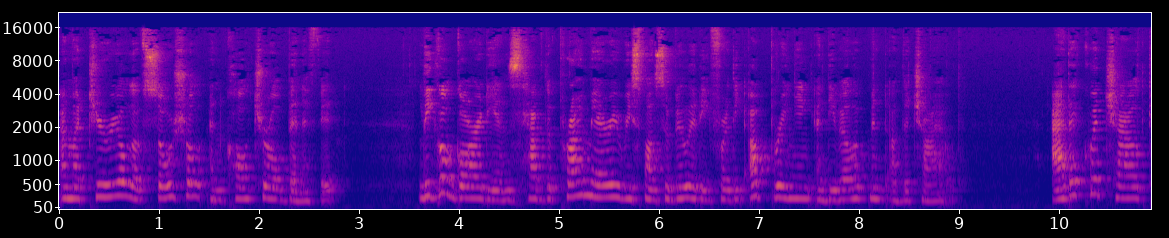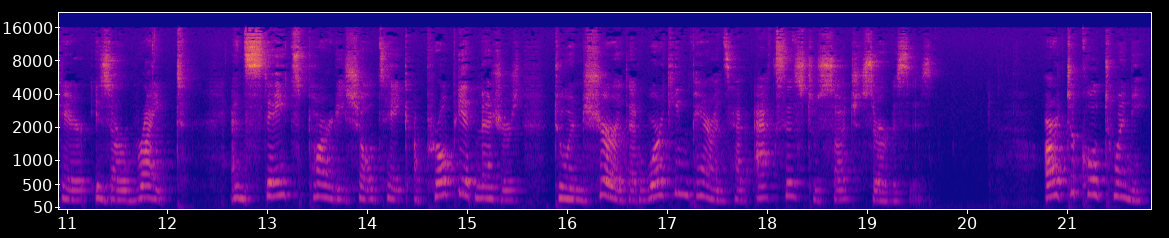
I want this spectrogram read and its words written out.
and material of social and cultural benefit. Legal guardians have the primary responsibility for the upbringing and development of the child. Adequate child care is a right and states parties shall take appropriate measures to ensure that working parents have access to such services. Article 20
